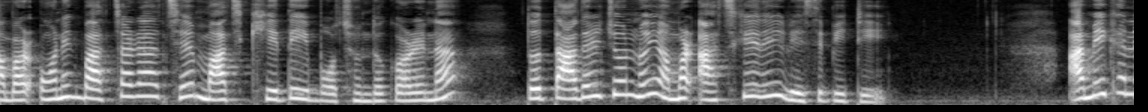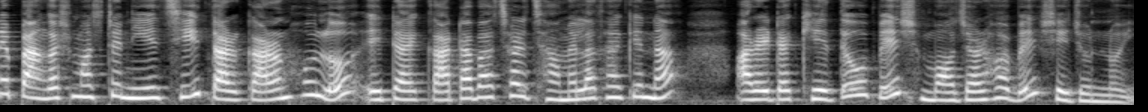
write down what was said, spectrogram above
আবার অনেক বাচ্চারা আছে মাছ খেতেই পছন্দ করে না। তো তাদের জন্যই আমার আজকের এই রেসিপিটি আমি এখানে পাঙ্গাস মাছটা নিয়েছি, তার কারণ হলো এটায় কাটা বাছার ঝামেলা থাকে না, আর এটা খেতেও বেশ মজার হবে সেই জন্যই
